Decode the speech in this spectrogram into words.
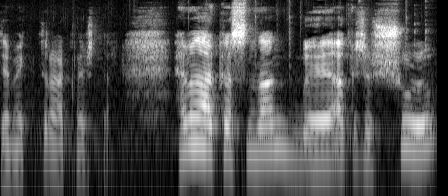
demektir arkadaşlar. Hemen arkasından e, arkadaşlar şu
